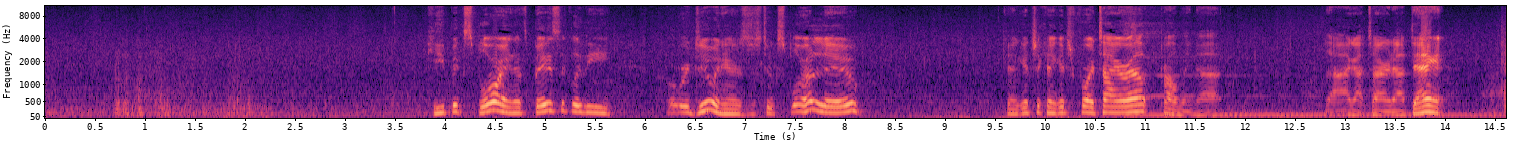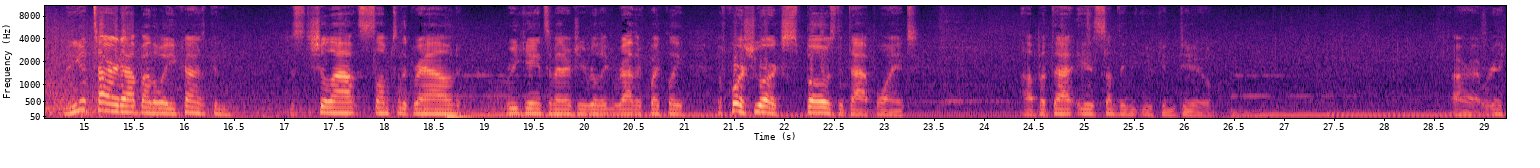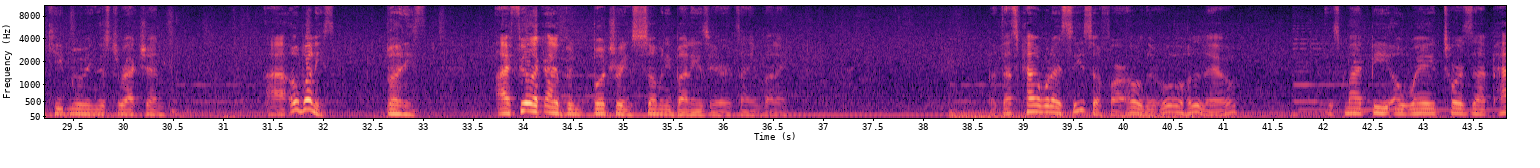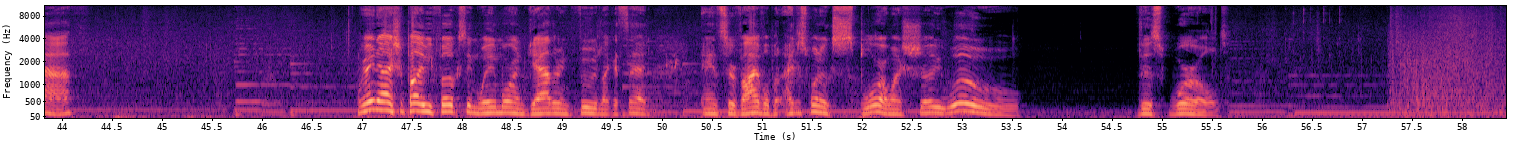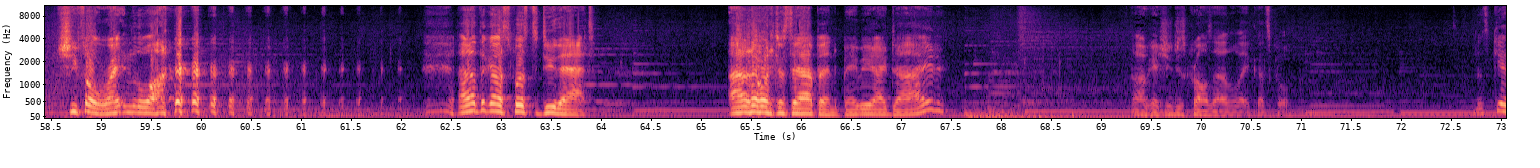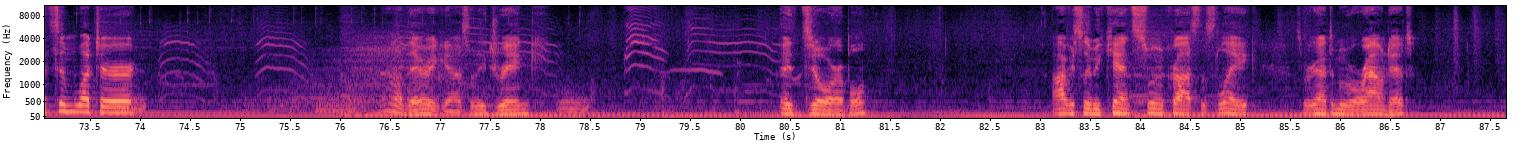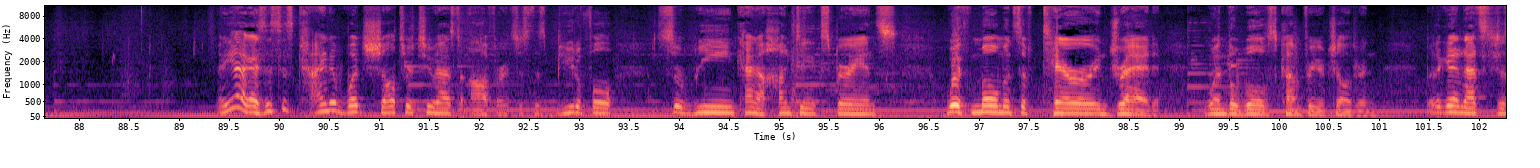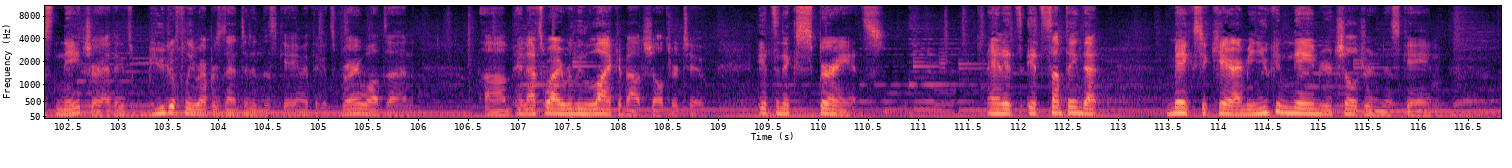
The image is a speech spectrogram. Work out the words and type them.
Keep exploring. That's basically the what we're doing here is just to explore. Hello. Can I get you? Can I get you before I tire out? Probably not. Nah, I got tired out. Dang it. When you get tired out, by the way, you kind of can just chill out, slump to the ground, regain some energy really rather quickly. Of course, you are exposed at that point, uh, but that is something that you can do. All right, we're to keep moving this direction. Uh, oh, bunnies. Bunnies. I feel like I've been butchering so many bunnies here. It's not even funny. But that's kind of what I see so far. Oh, oh, hello. This might be a way towards that path. Right now I should probably be focusing way more on gathering food, like I said, and survival, but I just want to explore. I want to show you, whoa, this world. She fell right into the water. I don't think I was supposed to do that. I don't know what just happened. Maybe I died? Okay, she just crawls out of the lake. That's cool. Let's get some water. Oh, there we go. So they drink. Adorable. Obviously, we can't swim across this lake, so we're going to have to move around it. And yeah, guys, this is kind of what Shelter 2 has to offer. It's just this beautiful, serene kind of hunting experience with moments of terror and dread when the wolves come for your children. But again, that's just nature. I think it's beautifully represented in this game. I think it's very well done. Um, and that's what I really like about Shelter 2. It's an experience. And it's it's something that makes you care. I mean, you can name your children in this game.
